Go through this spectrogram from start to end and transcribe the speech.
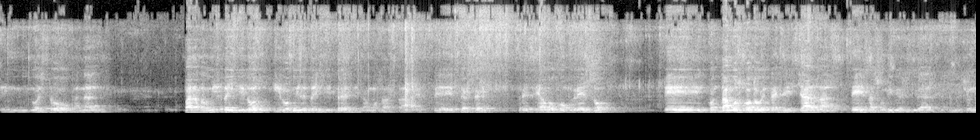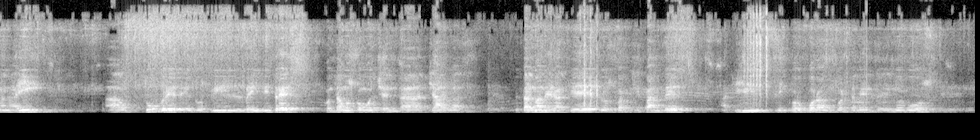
en nuestro canal. Para 2022 y 2023, digamos hasta este tercer treceavo congreso, eh, contamos con 96 charlas de esas universidades que se mencionan ahí. A octubre del 2023 contamos con 80 charlas, de tal manera que los participantes aquí se incorporan fuertemente nuevos, eh,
